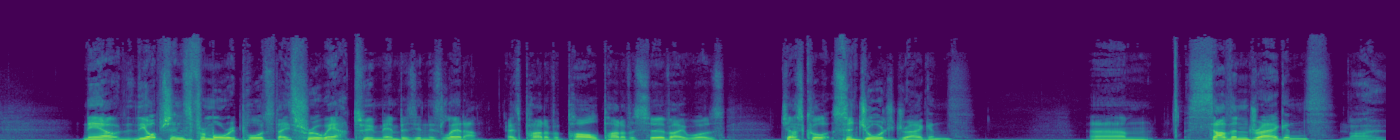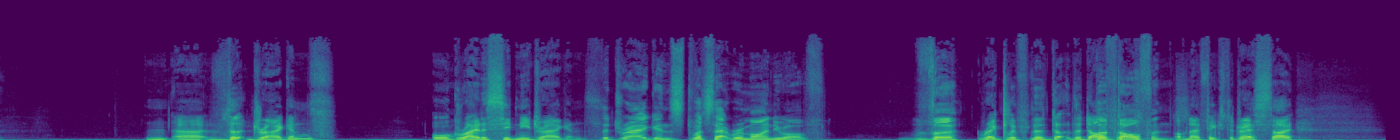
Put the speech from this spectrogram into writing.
Now, the options from all reports they threw out to members in this letter as part of a poll, part of a survey was just call it St George Dragons, um, Southern Dragons, No. uh, the Dragons, or Greater Sydney Dragons. The Dragons, what's that remind you of? The Redcliffe, the the, Dolphins, the Dolphins, Dolphins. of no fixed address. So,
